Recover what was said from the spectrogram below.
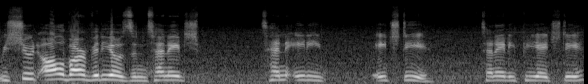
We shoot all of our videos in 10H, 1080 HD, 1080p HD.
